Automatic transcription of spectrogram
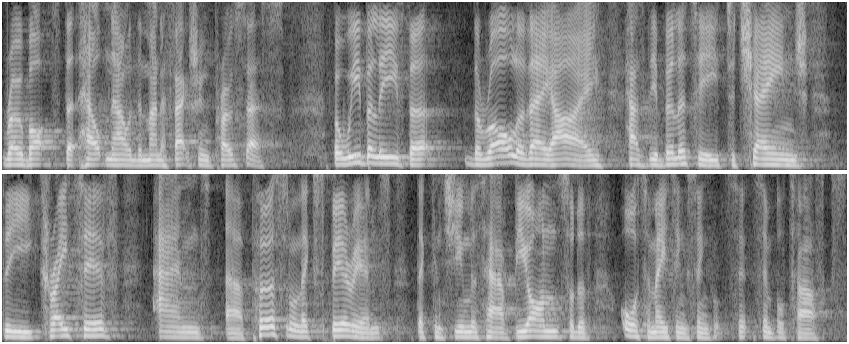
robots that help now in the manufacturing process. But we believe that the role of AI has the ability to change the creative and uh, personal experience that consumers have beyond sort of automating simple, simple tasks.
